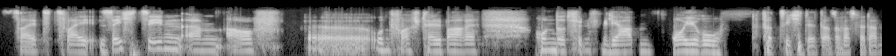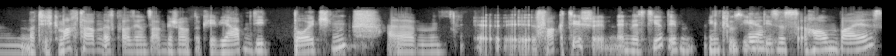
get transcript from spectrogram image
seit 2016 ähm, auf äh, unvorstellbare 105 Milliarden Euro verzichtet. Also was wir dann natürlich gemacht haben, ist quasi uns angeschaut, okay, wir haben die Deutschen ähm, äh, faktisch investiert, eben inklusive ja. dieses Home Bias.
